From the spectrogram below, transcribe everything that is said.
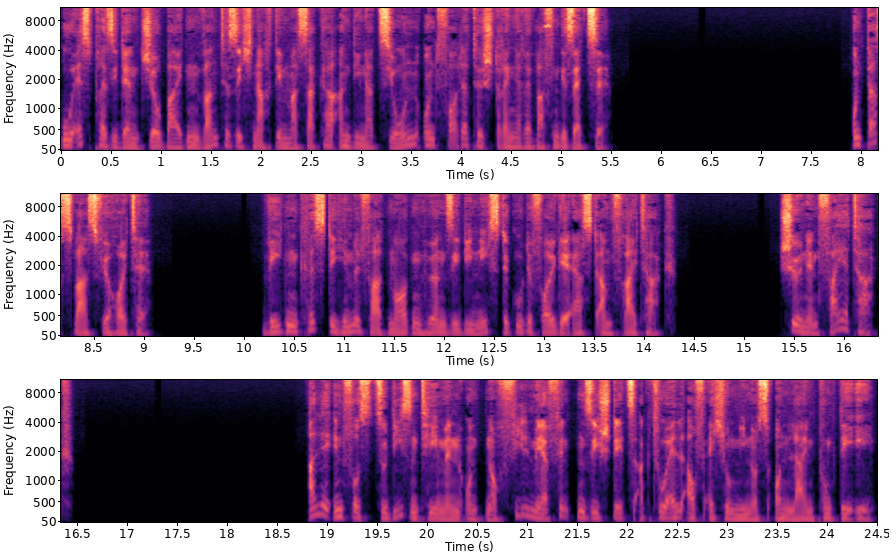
US-Präsident Joe Biden wandte sich nach dem Massaker an die Nation und forderte strengere Waffengesetze. Und das war's für heute. Wegen Christi Himmelfahrt morgen hören Sie die nächste gute Folge erst am Freitag. Schönen Feiertag! Alle Infos zu diesen Themen und noch viel mehr finden Sie stets aktuell auf echo-online.de.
